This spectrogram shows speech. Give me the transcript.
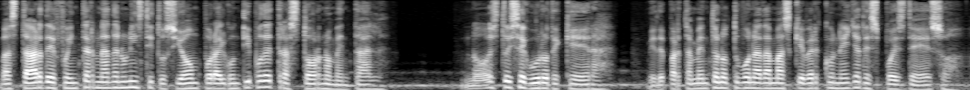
Más tarde fue internada en una institución por algún tipo de trastorno mental. No estoy seguro de qué era, mi departamento no tuvo nada más que ver con ella después de eso.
